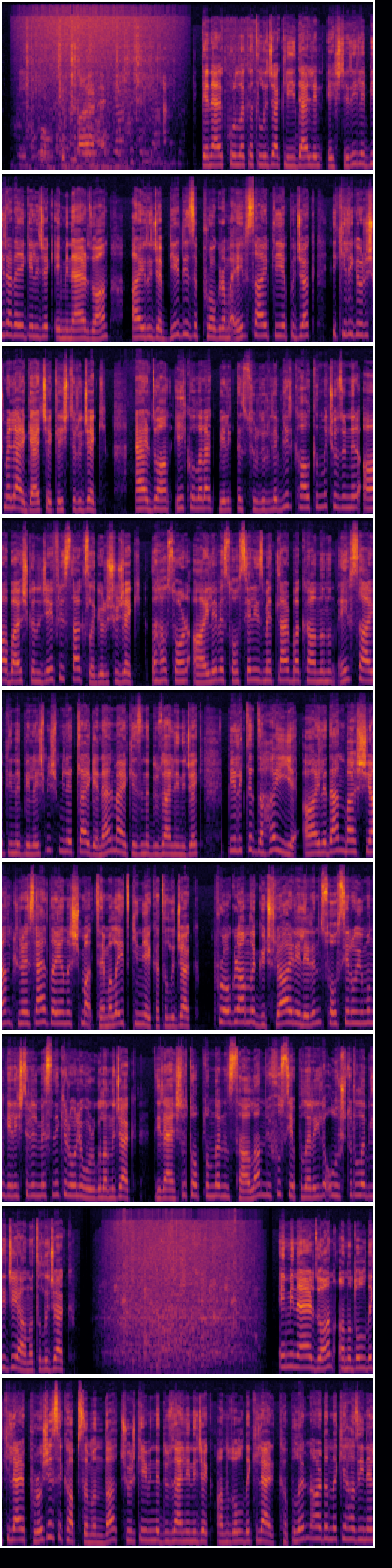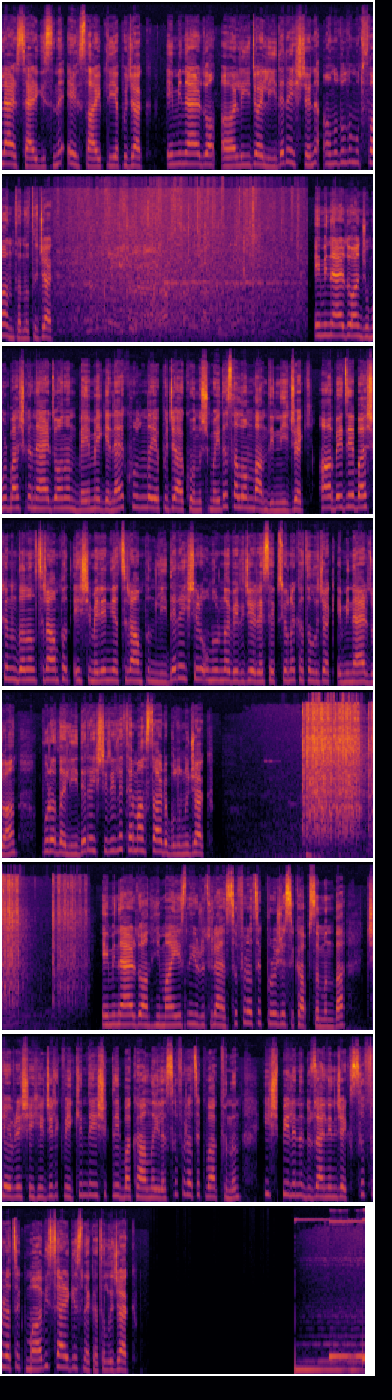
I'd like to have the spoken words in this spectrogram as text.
Genel kurula katılacak liderlerin eşleriyle bir araya gelecek Emin Erdoğan, ayrıca bir dizi programa ev sahipliği yapacak, ikili görüşmeler gerçekleştirecek. Erdoğan ilk olarak birlikte sürdürülebilir kalkınma çözümleri ağı başkanı Jeffrey Sachs'la görüşecek. Daha sonra Aile ve Sosyal Hizmetler Bakanlığı'nın ev sahipliğinde Birleşmiş Milletler Genel Merkezi'nde düzenlenecek, birlikte daha iyi aileden başlayan küresel dayanışma temalı etkinliğe katılacak. Programda güçlü ailelerin sosyal uyumun geliştirilmesindeki rolü vurgulanacak. Dirençli toplumların sağlam nüfus yapılarıyla oluşturulabileceği anlatılacak. Emin Erdoğan, Anadolu'dakiler projesi kapsamında Türk evinde düzenlenecek Anadolu'dakiler kapıların ardındaki hazineler sergisine ev sahipliği yapacak. Emin Erdoğan ağırlayacağı lider eşlerine Anadolu mutfağını tanıtacak. Emin Erdoğan, Cumhurbaşkanı Erdoğan'ın BM Genel Kurulu'nda yapacağı konuşmayı da salondan dinleyecek. ABD Başkanı Donald Trump'ın eşi Melania Trump'ın lider eşleri onuruna vereceği resepsiyona katılacak Emin Erdoğan, burada lider eşleriyle temaslarda bulunacak. Emine Erdoğan himayesinde yürütülen Sıfır Atık projesi kapsamında Çevre Şehircilik ve İklim Değişikliği Bakanlığı ile Sıfır Atık Vakfı'nın işbirliğine düzenlenecek Sıfır Atık Mavi sergisine katılacak. Música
